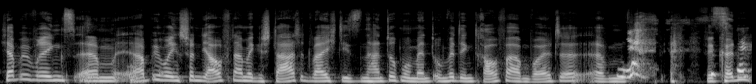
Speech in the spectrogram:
ich habe übrigens, ähm, habe übrigens schon die Aufnahme gestartet, weil ich diesen Handtuchmoment unbedingt drauf haben wollte. Ähm, ja, wir können,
